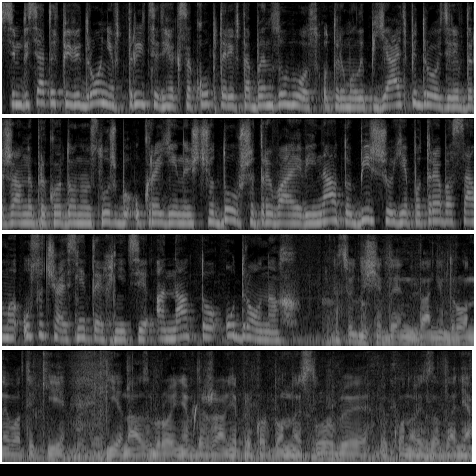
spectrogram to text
70 впівдронів, 30 гексакоптерів та бензовоз отримали 5 підрозділів Державної прикордонної служби України. Що довше триває війна, то більшою є потреба саме у сучасній техніці, а надто у дронах. На сьогоднішній день дані дрони, от, які є на озброєнні в Державній прикордонної службі, виконують завдання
